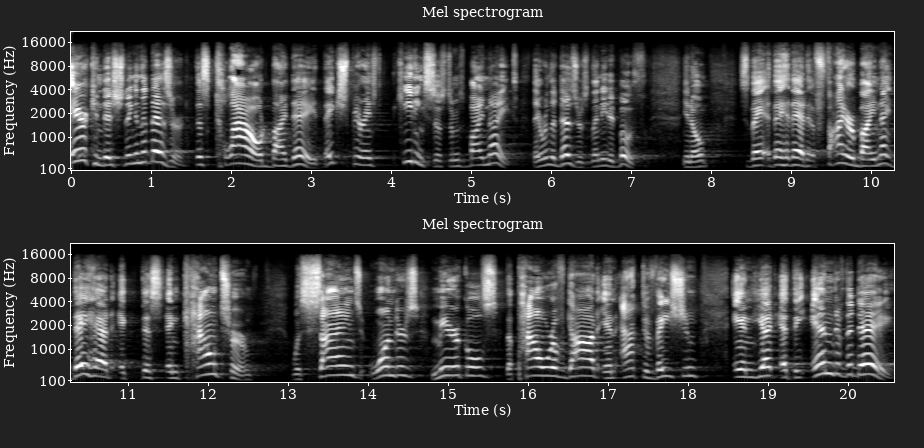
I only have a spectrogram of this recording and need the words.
air conditioning in the desert, this cloud by day. They experienced heating systems by night. They were in the desert, so they needed both. You know, so they, they, had fire by night. They had this encounter with signs, wonders, miracles, the power of God and activation. And yet, at the end of the day,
